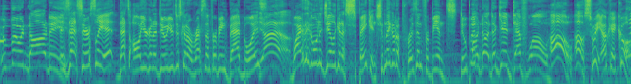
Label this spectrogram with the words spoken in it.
You're very naughty. Is that seriously it? That's all you're gonna do? You're just gonna arrest them for being bad boys? Yeah. Why are they going to jail to get a spanking? Shouldn't they go to prison for being stupid? Oh no, they're getting death row. Oh, oh, sweet. Okay, cool.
